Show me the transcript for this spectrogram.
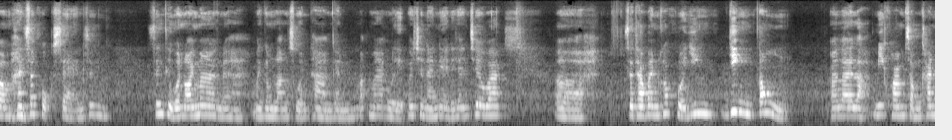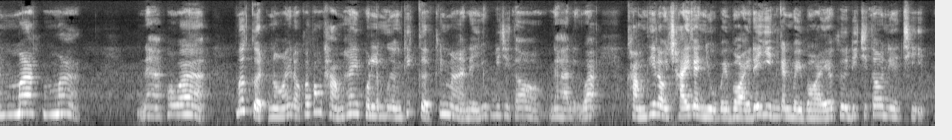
ประมาณสัก6 0แสนซึ่งซึ่งถือว่าน้อยมากนะคะมันกำลังสวนทางกันมาก ๆเลย เพราะฉะนั้นเนี่ยดิฉันเชื่อว่าสถาบันครอบครัวยิ่งยิ่งต้องอะไรล่ะมีความสำคัญมากมากนะคะเพราะว่าเมื่อเกิดน้อยเราก็ต้องทำให้พลเมืองที่เกิดขึ้นมาในยุคดิจิทัลนะคะหรือว่า คำที่เราใช้กันอยู่บ่อยๆ ได้ยินกันบ่อยๆ ก็คือ digital native พ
